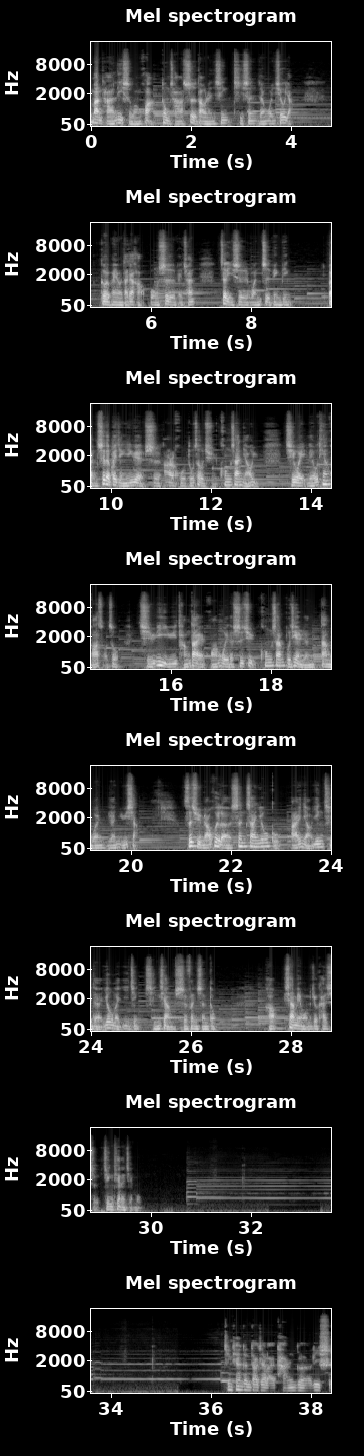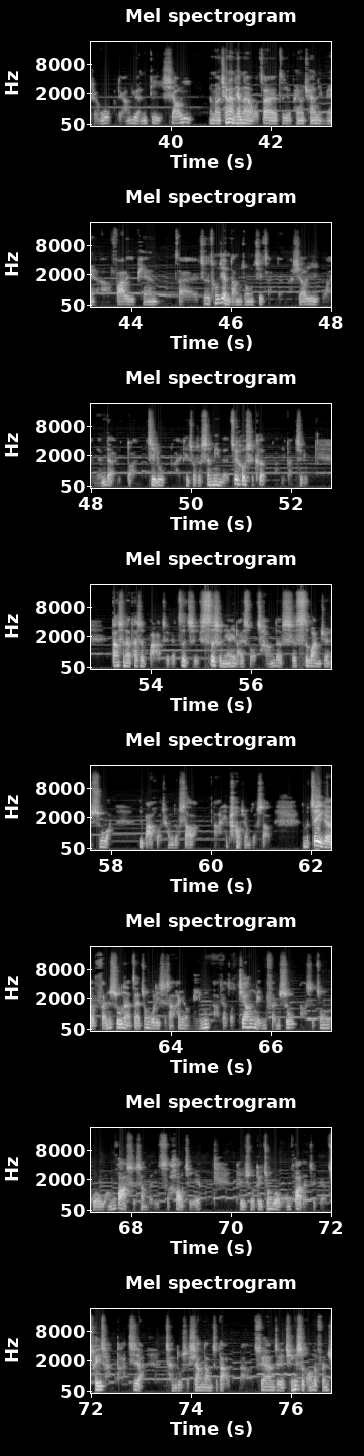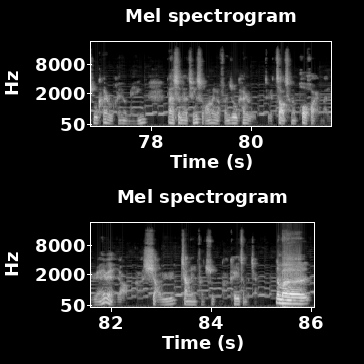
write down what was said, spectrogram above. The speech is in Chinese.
漫谈历史文化，洞察世道人心，提升人文修养。各位朋友，大家好，我是北川，这里是文质彬彬。本期的背景音乐是二胡独奏曲《空山鸟语》，其为刘天华所作，起义于唐代黄维的诗句“空山不见人，但闻人语响”。此曲描绘了深山幽谷、百鸟莺啼的优美意境，形象十分生动。好，下面我们就开始今天的节目。今天跟大家来谈一个历史人物梁元帝萧绎。那么前两天呢，我在自己的朋友圈里面啊发了一篇在《资治通鉴》当中记载的萧绎晚年的一段记录，啊，可以说是生命的最后时刻啊一段记录。当时呢，他是把这个自己四十年以来所藏的十四万卷书啊，一把火全部都烧了啊，一把火全部都烧了。那么这个焚书呢，在中国历史上很有名啊，叫做江陵焚书啊，是中国文化史上的一次浩劫，可以说对中国文化的这个摧残打击啊，程度是相当之大的啊。虽然这个秦始皇的焚书坑儒很有名，但是呢，秦始皇那个焚书坑儒这个造成的破坏，那远远要小于江陵焚书啊，可以这么讲。那么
